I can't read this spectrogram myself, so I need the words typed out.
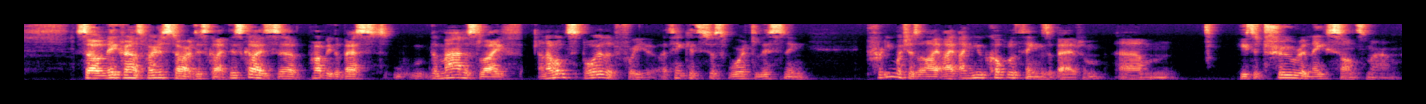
so, Nick Reynolds, where to start? This guy. This guy's uh, probably the best, the maddest life. And I won't spoil it for you. I think it's just worth listening. Pretty much as I, I, I knew a couple of things about him. Um, he's a true Renaissance man.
